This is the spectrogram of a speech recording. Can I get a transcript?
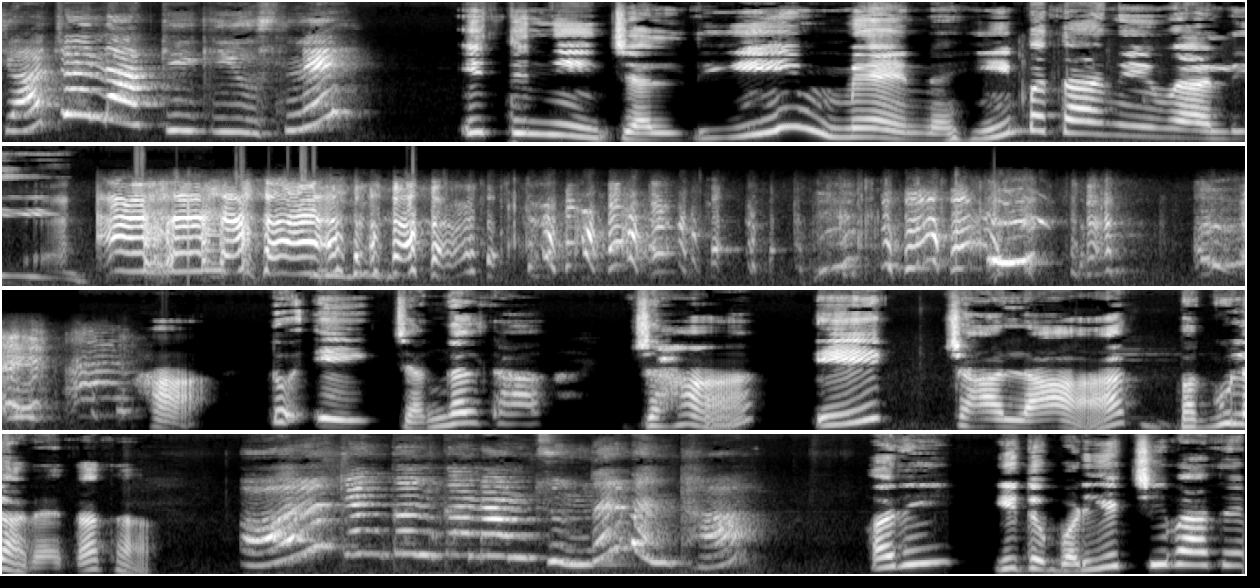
क्या चालाकी की उसने? इतनी जल्दी मैं नहीं बताने वाली हाँ तो एक जंगल था जहाँ एक चालाक बगुला रहता था। और जंगल का नाम सुंदरबन था। अरे ये तो बड़ी अच्छी बात है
